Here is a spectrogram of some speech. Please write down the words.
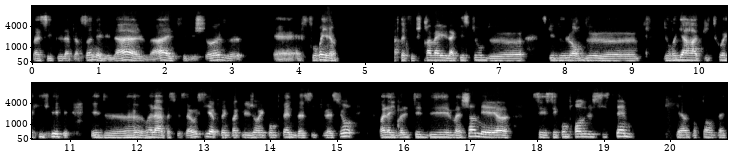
bah, c'est que la personne elle est là, elle va, elle fait des choses, euh, elle, faut rien. Après, faut que je travaille la question de ce qui est de l'ordre de du regard apitoyé et de voilà parce que ça aussi après une fois que les gens ils comprennent ta situation, voilà ils veulent t'aider machin, mais c'est comprendre le système qui est important en fait.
